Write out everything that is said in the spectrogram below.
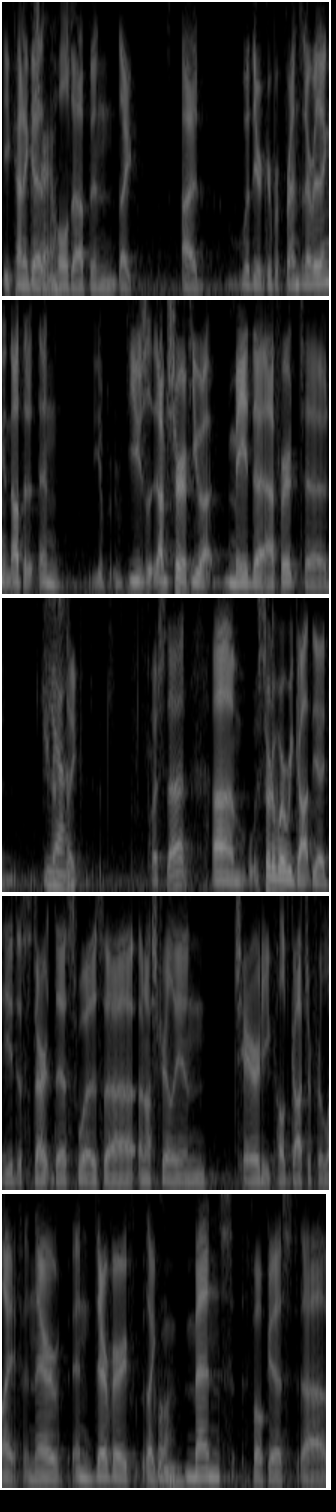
you kind of get sure. holed up and like, uh, with your group of friends and everything. Not that, and you, usually, I'm sure if you uh, made the effort to, try, Yeah. like, push that. Um, sort of where we got the idea to start this was uh, an Australian charity called Gotcha for Life, and they're and they're very like Cool. men's focused uh,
